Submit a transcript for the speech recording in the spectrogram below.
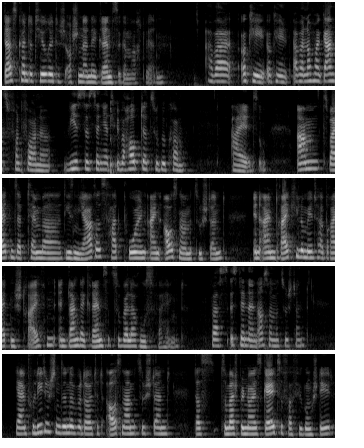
Das könnte theoretisch auch schon an der Grenze gemacht werden. Aber okay, okay, aber nochmal ganz von vorne. Wie ist es denn jetzt überhaupt dazu gekommen? Also, am 2. September diesen Jahres hat Polen einen Ausnahmezustand in einem drei Kilometer breiten Streifen entlang der Grenze zu Belarus verhängt. Was ist denn ein Ausnahmezustand? Ja, im politischen Sinne bedeutet Ausnahmezustand, dass zum Beispiel neues Geld zur Verfügung steht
